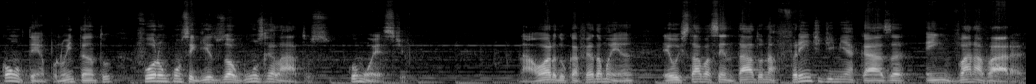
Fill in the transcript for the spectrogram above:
Com o tempo, no entanto, foram conseguidos alguns relatos, como este. Na hora do café da manhã, eu estava sentado na frente de minha casa em Vanavara,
